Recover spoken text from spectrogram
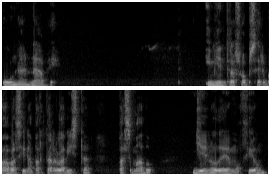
una nave. Y mientras observaba sin apartar la vista, pasmado, lleno de emoción,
